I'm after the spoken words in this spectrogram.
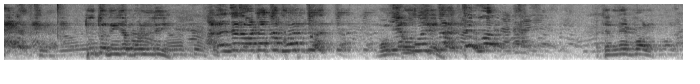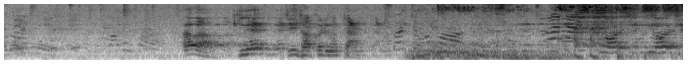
হ্যাঁ? তুই তো নিজে বললি। আরে ওটা তো মন্ত্র মন্ত্র হচ্ছে? মন্ত্র হচ্ছে। ও। আচ্ছা নে বল। বাবা কি রে তুই ঠাকুর উঠা। কি হয়েছে কি হয়েছে?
